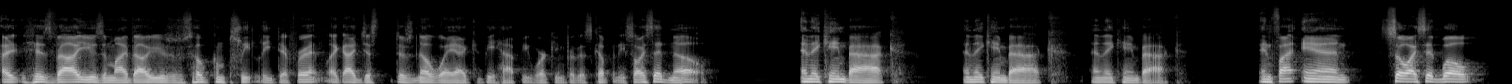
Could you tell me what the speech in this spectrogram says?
I, his values and my values are so completely different. Like I just there's no way I could be happy working for this company. So I said no. And they came back and they came back and they came back. And fi- and so I said, "Well,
